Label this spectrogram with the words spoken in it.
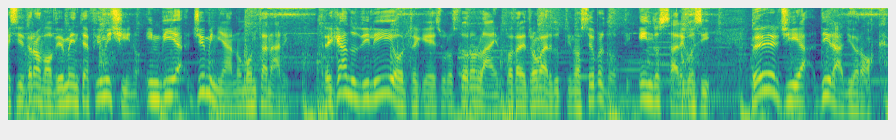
che si trova ovviamente a Fiumicino in via Geminiano Montanari. Recandoti lì, oltre che sullo store online, potrai trovare tutti i nostri prodotti e indossare così l'energia di Radio Rock.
